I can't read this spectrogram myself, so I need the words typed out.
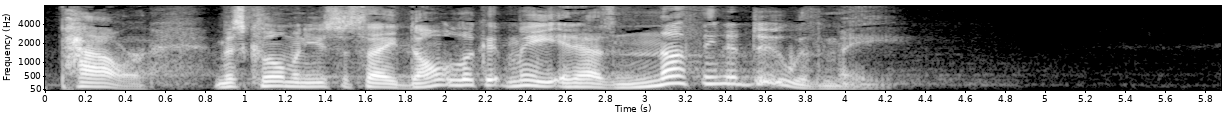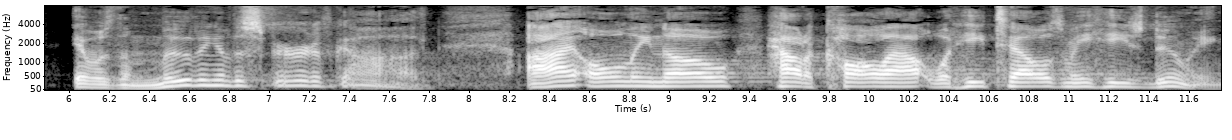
power. Miss Kuhlman used to say, Don't look at me, it has nothing to do with me. It was the moving of the Spirit of God. I only know how to call out what He tells me He's doing.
